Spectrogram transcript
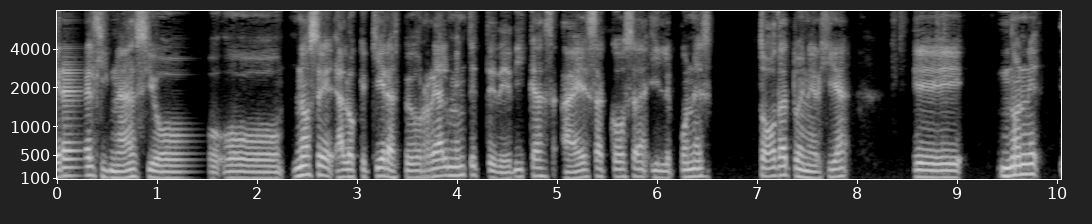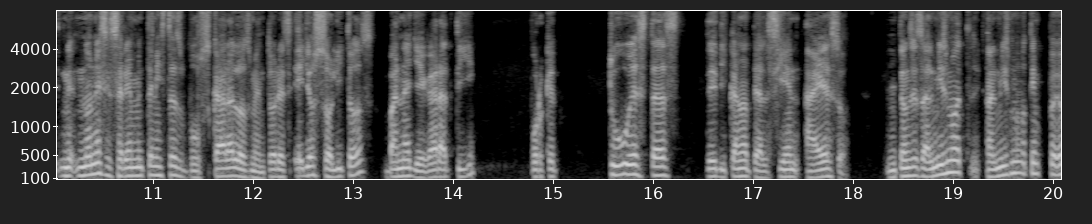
ir al gimnasio o, no sé, a lo que quieras, pero realmente te dedicas a esa cosa y le pones toda tu energía, eh, no, no necesariamente necesitas buscar a los mentores, ellos solitos van a llegar a ti porque tú estás dedicándote al 100 a eso. Entonces, al mismo, al mismo tiempo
